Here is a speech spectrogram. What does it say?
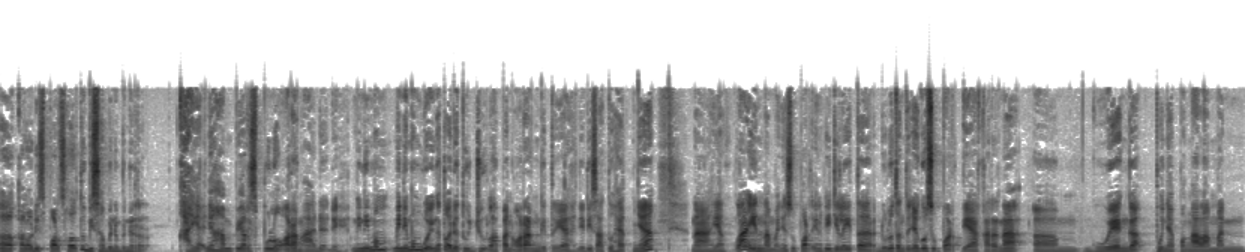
uh, kalau di sports hall tuh bisa bener-bener kayaknya hampir 10 orang ada deh minimum minimum gue inget tuh ada 7 8 orang gitu ya jadi satu headnya Nah, yang lain namanya support invigilator. Dulu tentunya gue support ya, karena um, gue nggak punya pengalaman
